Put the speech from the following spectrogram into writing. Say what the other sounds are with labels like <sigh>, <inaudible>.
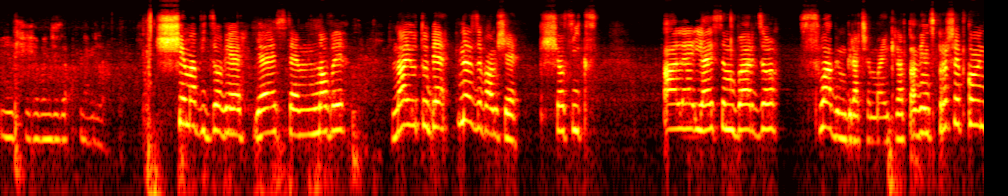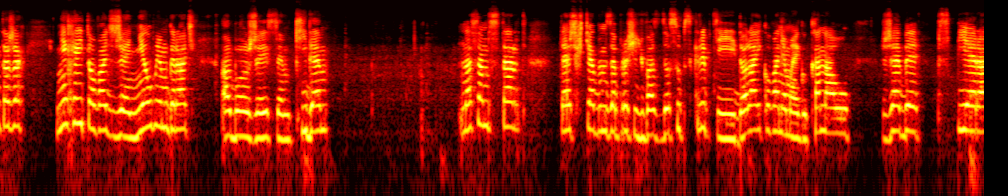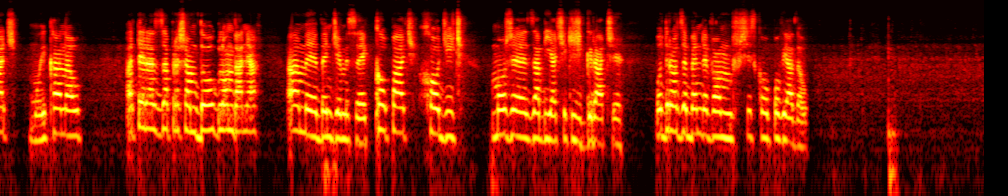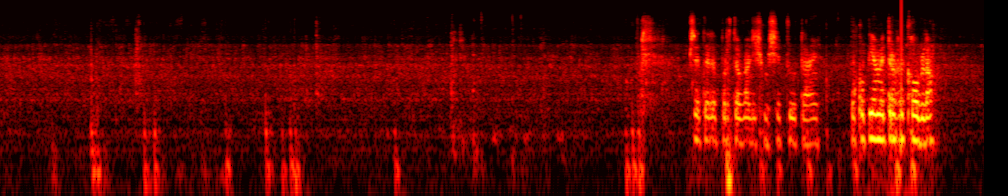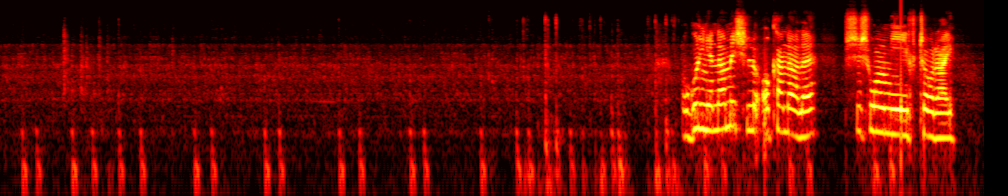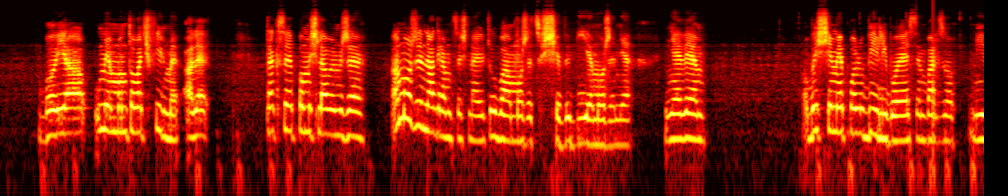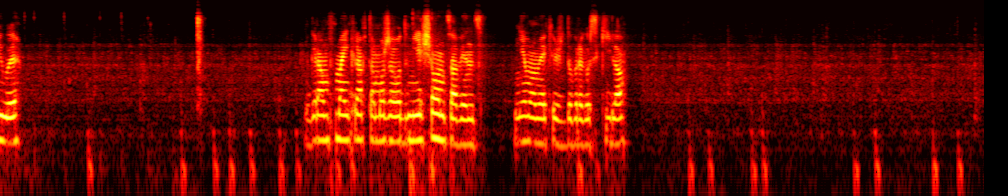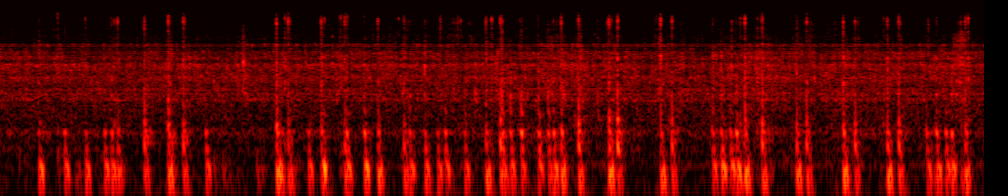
Jeśli się będzie za... nagrywał. Siema widzowie, ja jestem nowy na YouTubie, nazywam się Ksiosix, ale ja jestem bardzo słabym graczem Minecrafta, więc proszę w komentarzach nie hejtować, że nie umiem grać albo że jestem kidem. Na sam start też chciałbym zaprosić Was do subskrypcji i do lajkowania mojego kanału, żeby wspierać mój kanał. A teraz zapraszam do oglądania, a my będziemy sobie kopać, chodzić, może zabijać jakichś graczy. Po drodze będę wam wszystko opowiadał. Przeteleportowaliśmy się tutaj. Pokopiemy trochę kobla. Ogólnie na myśl o kanale przyszło mi wczoraj, bo ja umiem montować filmy, ale tak sobie pomyślałem, że a może nagram coś na YouTube, a może coś się wybije, może nie. Nie wiem. Obyście mnie polubili, bo ja jestem bardzo miły. Gram w Minecrafta może od miesiąca, więc nie mam jakiegoś dobrego skilla.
